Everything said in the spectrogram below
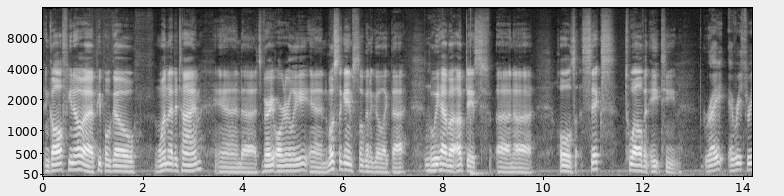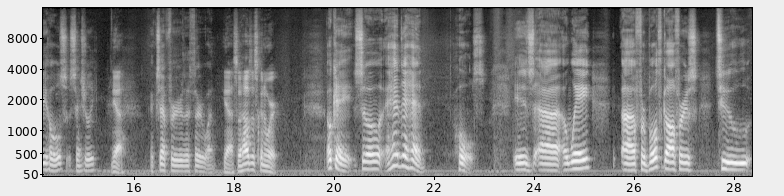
in golf, you know, uh, people go one at a time, and uh, it's very orderly. And most of the game's still going to go like that. But we have uh, updates on uh, holes 6, 12, and 18. right? Every three holes, essentially, Yeah, except for the third one. yeah. So how's this going to work? Okay, so head to head holes is uh, a way uh, for both golfers to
